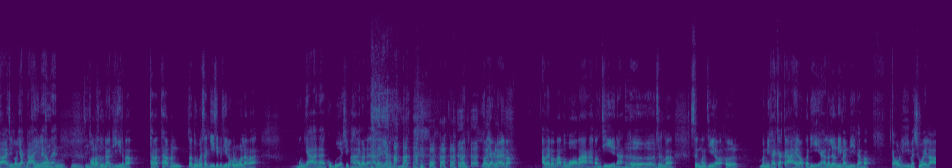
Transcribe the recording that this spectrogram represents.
ทรายซึ่งเราอยากได้อยู่แล้วไงอืมอืมจริงพอเราดูหนังผีแล้วแบบถ้าถ้ามันเราดูไปสักยี่สิบนาทีเราก็รู้แล้วแหละว่ามึงอย่านะกูเบื่อชิบหายแล้วแหละอะไรอย่างเงี้ยมันมันมันเราอยากได้แบบ อะไรบ้าๆบอๆบ้างอะบางทีนะเออ ซึ่งเราซึ่งบางทีเรา เออ มันมีใครกล้าๆให้เราก็ดีฮะแล้วเรื่องนี้มันมีทั้งแบบเกาหลีมาช่วยเรา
